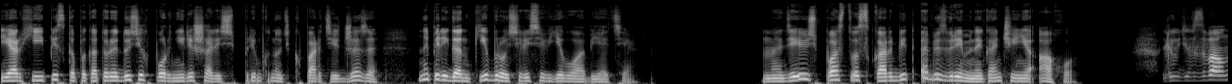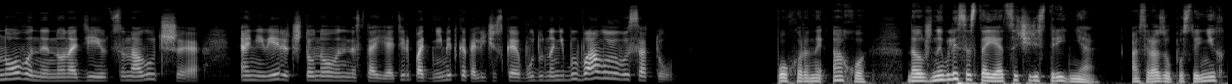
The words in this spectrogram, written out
и архиепископы, которые до сих пор не решались примкнуть к партии джеза, на перегонки бросились в его объятия. «Надеюсь, паства скорбит о безвременной кончине Ахо». Люди взволнованы, но надеются на лучшее. Они верят, что новый настоятель поднимет католическое Вуду на небывалую высоту. Похороны Ахо должны были состояться через три дня, а сразу после них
